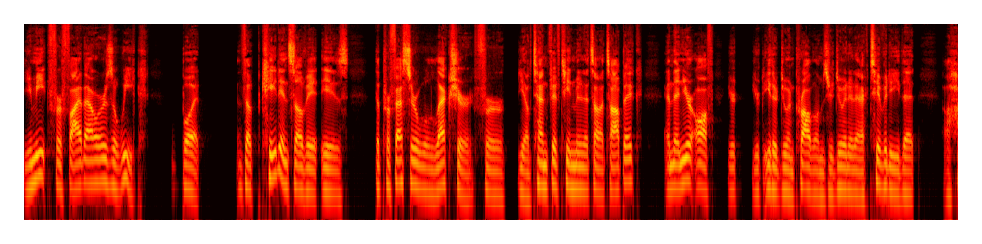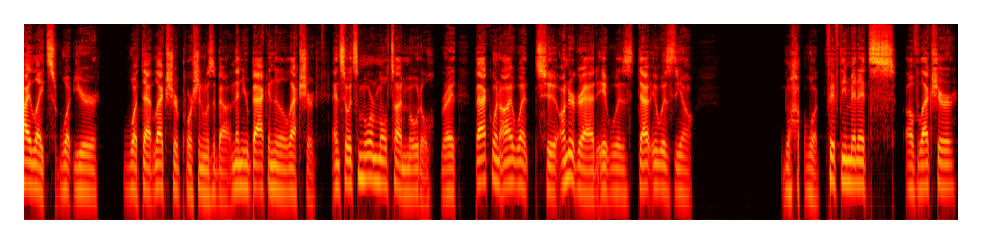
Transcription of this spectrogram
you meet for five hours a week, but the cadence of it is the professor will lecture for, you know, 10, 15 minutes on a topic, and then you're off. You're, you're either doing problems, you're doing an activity that uh, highlights what your, what that lecture portion was about. And then you're back into the lecture. And so it's more multimodal, right? Back when I went to undergrad, it was that it was, you know, what 50 minutes of lecture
